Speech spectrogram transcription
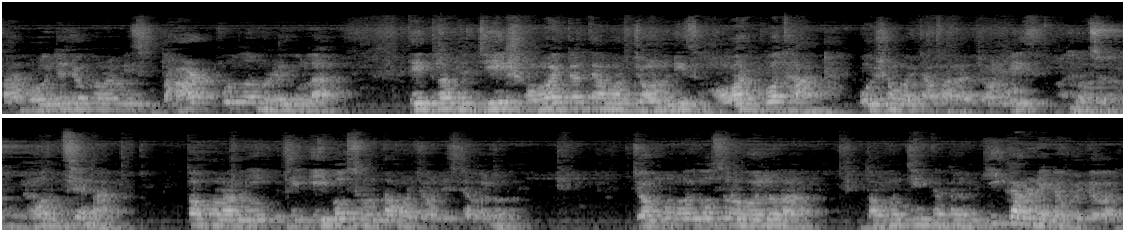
তারপর ওইটা যখন আমি স্টার্ট করলাম রেগুলার দেখলাম যে যে সময়টাতে আমার জন্ডিস হওয়ার কথা ওই সময়টা আমার আর জন্ডিস হচ্ছে না। তখন আমি যে এই বছর তো আমার জন্ডিসটা হলো না। যখন ওই বছর হইল না তখন চিন্তা করলাম কি কারণে এটা হইতে পারে?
